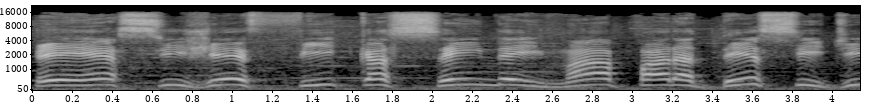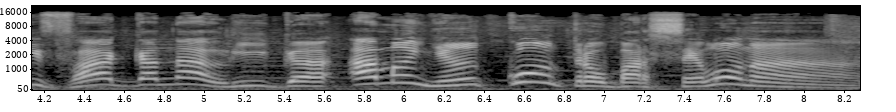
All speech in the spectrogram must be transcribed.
PSG fica sem Neymar para decidir vaga na Liga amanhã contra o Barcelona.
